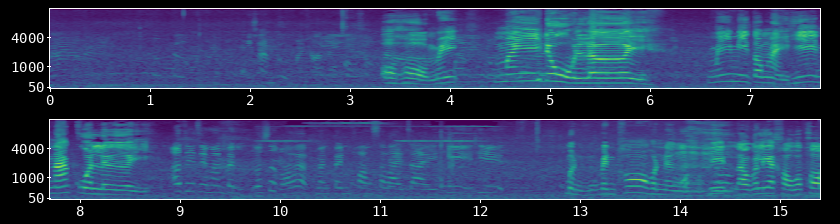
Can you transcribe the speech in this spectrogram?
ได้อะไรเพิ่มเติมไหมพี่แชมป์ดุไหมคะในกองสองโอ้โห ไม่ไม่ดุเลย ไม่มีตรงไหนที่น่ากลัวเลย เอาจริงๆ เหมือนเป็นพ่อคนหนึ่งที่เราก็เรียกเขาว่าพ่อ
